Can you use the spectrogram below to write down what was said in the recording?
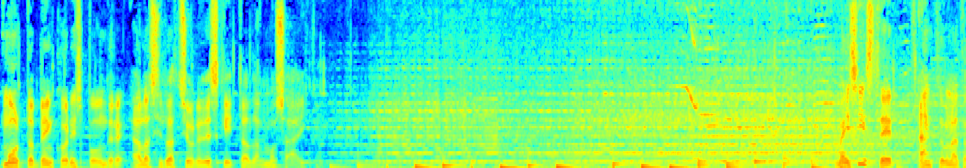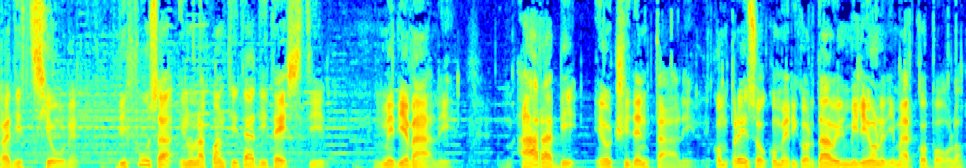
molto ben corrispondere alla situazione descritta dal mosaico. Ma esiste anche una tradizione diffusa in una quantità di testi medievali, arabi e occidentali, compreso, come ricordava il milione di Marco Polo,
